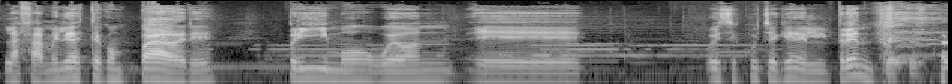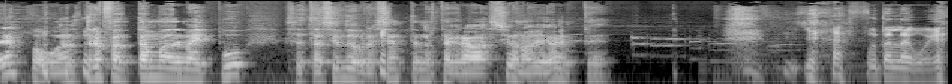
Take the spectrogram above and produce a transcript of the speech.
la familia de este compadre, primos, weón, eh... Hoy se escucha aquí en el tren. El tren, po, el tren fantasma de Maipú se está haciendo presente en esta grabación, obviamente. ya, puta la wea.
